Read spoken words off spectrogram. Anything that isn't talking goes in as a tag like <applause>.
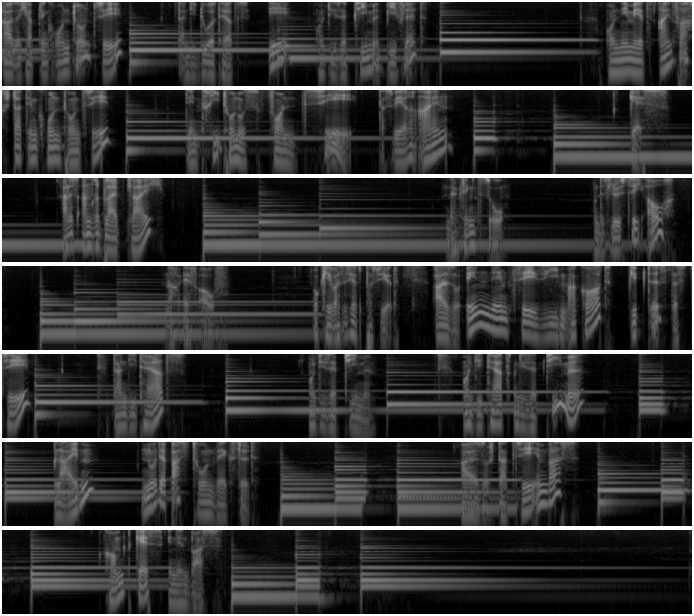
also ich habe den Grundton C, dann die Durterz E und die Septime B-Flat und nehme jetzt einfach statt dem Grundton C den Tritonus von C. Das wäre ein Guess. Alles andere bleibt gleich. Und dann klingt es so. Und es löst sich auch nach F auf. Okay, was ist jetzt passiert? Also in dem C7-Akkord gibt es das C, dann die Terz und die Septime. Und die Terz und die Septime bleiben nur der Basston wechselt. Also statt C im Bass kommt Gess in den Bass.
